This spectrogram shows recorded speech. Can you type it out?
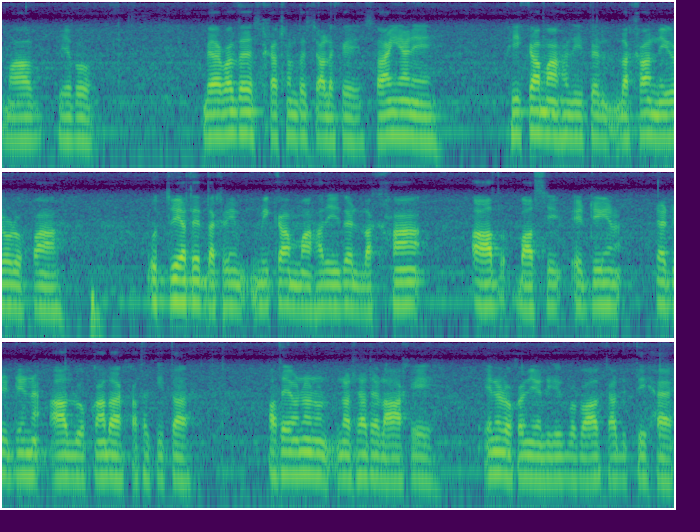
ਮਾਰ ਦੇਵੋ। ਬਾਈਬਲ ਦੇ ਇਸ ਕਥਨ ਤੇ ਚੱਲ ਕੇ ਸਾਈਆਂ ਨੇ ਫੀਕਾ ਮਹਾਦੀਪ ਤੇ ਲੱਖਾਂ ਨੀਰੋ ਲੋਕਾਂ ਉੱਤਰੀ ਅਤੇ ਦੱਖਣੀ ਮੀਕਾ ਮਹਾਦੀਪ ਦੇ ਲੱਖਾਂ ਆਦ ਵਾਸੀ ਏਡੀਅਨ ਐਡੀਡਿਨ ਆਦ ਲੋਕਾਂ ਦਾ ਕਤਲ ਕੀਤਾ ਅਤੇ ਉਹਨਾਂ ਨੂੰ ਨਸ਼ਾ ਤੇ ਲਾ ਕੇ ਇਹਨਾਂ ਲੋਕਾਂ ਦੀ ਜ਼ਿੰਦਗੀ ਬਰਬਾਦ ਕਰ ਦਿੱਤੀ ਹੈ।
